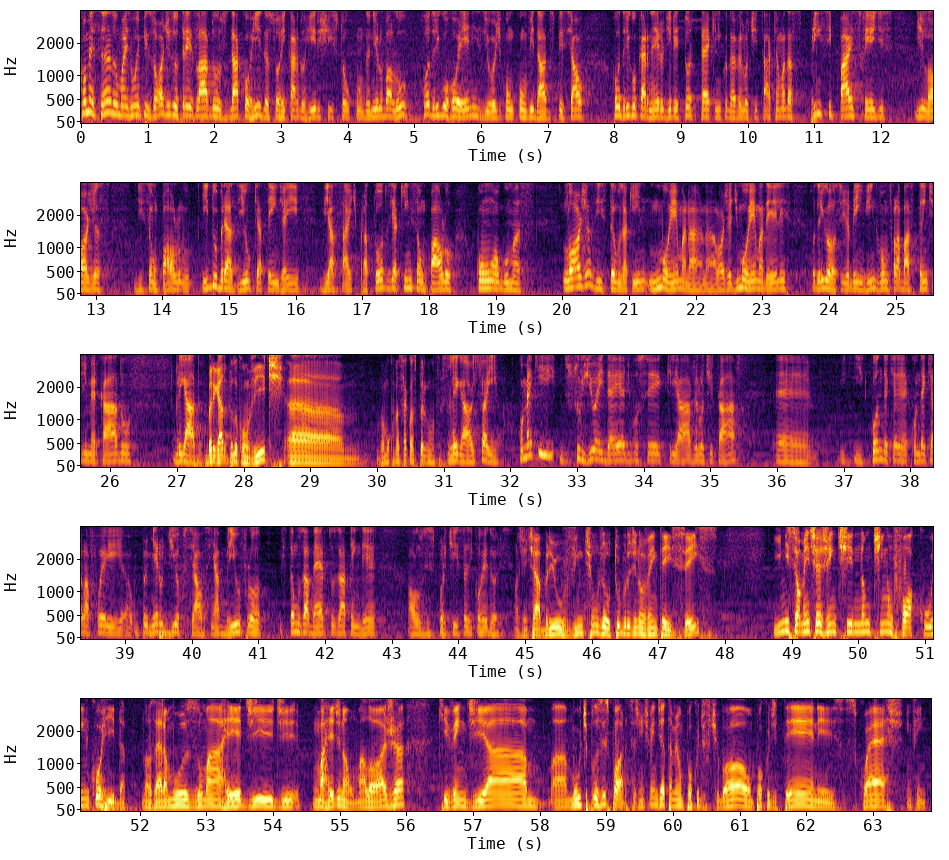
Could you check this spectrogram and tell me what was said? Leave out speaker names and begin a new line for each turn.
Começando mais um episódio do Três Lados da Corrida, eu sou Ricardo Hirsch, estou com Danilo Balu, Rodrigo Roenes e hoje com um convidado especial, Rodrigo Carneiro, diretor técnico da Velocitar, que é uma das principais redes de lojas de São Paulo e do Brasil, que atende aí via site para todos, e aqui em São Paulo com algumas lojas, e estamos aqui em Moema, na, na loja de Moema deles. Rodrigo, seja bem-vindo, vamos falar bastante de mercado. Obrigado.
Obrigado pelo convite. Uh, vamos começar com as perguntas.
Legal, isso aí. Como é que surgiu a ideia de você criar a Velocitar? É, e, e, quando, é que, quando é que ela foi o primeiro dia oficial? Assim, abriu e falou: estamos abertos a atender aos esportistas e corredores.
A gente abriu 21 de outubro de 96. E inicialmente a gente não tinha um foco em corrida. Nós éramos uma rede de. Uma rede não, uma loja que vendia uh, múltiplos esportes. A gente vendia também um pouco de futebol, um pouco de tênis, squash, enfim.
